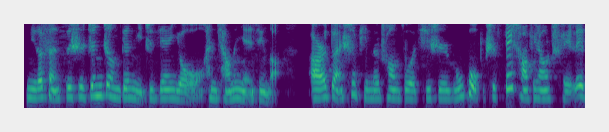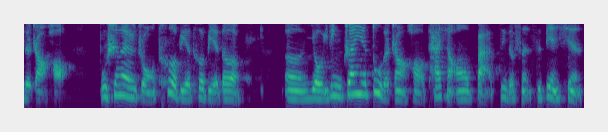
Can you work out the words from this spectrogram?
你的粉丝是真正跟你之间有很强的粘性的。而短视频的创作，其实如果不是非常非常垂类的账号，不是那种特别特别的，嗯，有一定专业度的账号，他想要把自己的粉丝变现，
